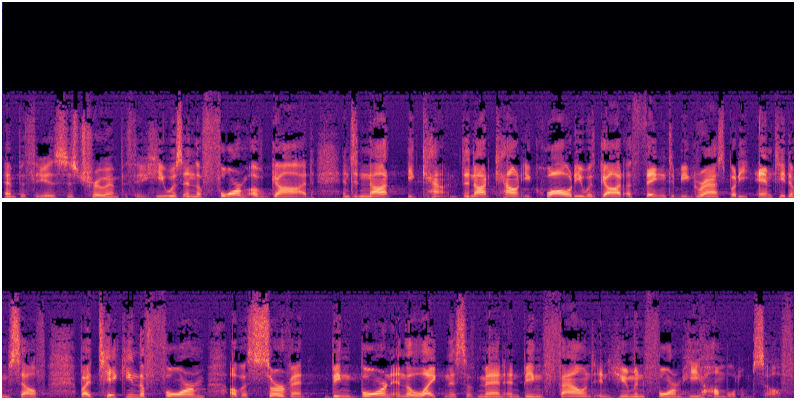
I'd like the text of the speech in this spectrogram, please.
empathy. This is true empathy. He was in the form of God and did not, did not count equality with God a thing to be grasped, but he emptied himself by taking the form of a servant, being born in the likeness of men, and being found in human form. He humbled himself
